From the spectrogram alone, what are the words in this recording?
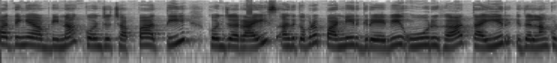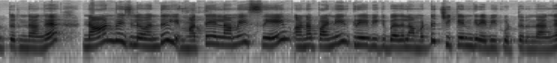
பார்த்தீங்க அப்படின்னா கொஞ்சம் சப்பாத்தி கொஞ்சம் ரைஸ் அதுக்கப்புறம் பன்னீர் கிரேவி ஊறுகாய் தயிர் இதெல்லாம் கொடுத்துருந்தாங்க. நான்வெஜ்ஜில் வந்து மற்ற எல்லாமே சேம் ஆனால் பன்னீர் கிரேவிக்கு பதிலாக மட்டும் சிக்கன் கிரேவி கொடுத்துருந்தாங்க.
